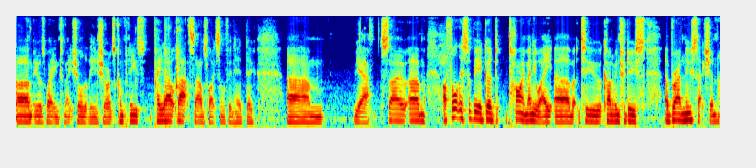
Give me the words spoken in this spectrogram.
Um, he was waiting to make sure that the insurance companies paid out. That sounds like something he'd do. Um, yeah, so um, I thought this would be a good time anyway um, to kind of introduce a brand new section,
